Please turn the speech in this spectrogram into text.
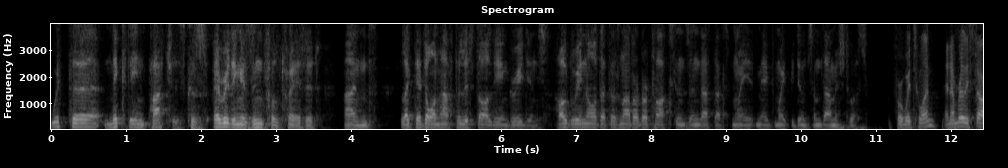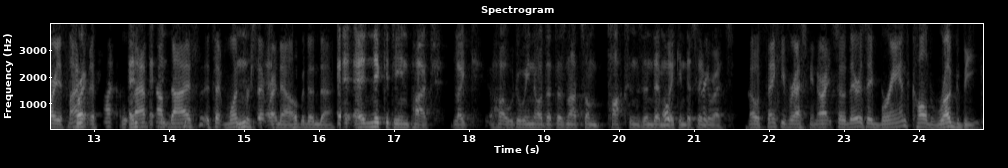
with the nicotine patches, because everything is infiltrated and like they don't have to list all the ingredients. How do we know that there's not other toxins in that that might might, might be doing some damage to us? For which one? And I'm really sorry if my, For, if my and, laptop and, dies. It's at one percent right now. I hope it doesn't die. A, a, nicotine patch. Like, how do we know that there's not some toxins in them, oh, like in the cigarettes? Oh, thank you for asking. All right, so there is a brand called Rugby.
